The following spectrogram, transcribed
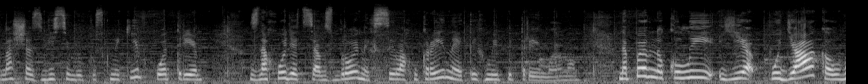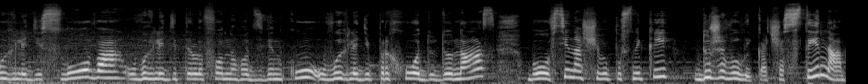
В нас зараз вісім випускників, котрі знаходяться в Збройних силах України, яких ми підтримуємо. Напевно, коли є подяка у вигляді слова, у вигляді телефонного дзвінку, у вигляді приходу до нас, бо всі наші випускники. Дуже велика частина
